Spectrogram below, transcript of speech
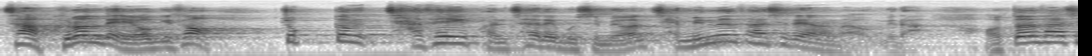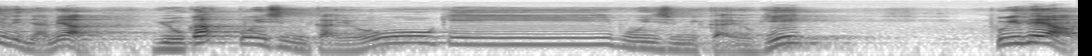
자, 그런데 여기서 조금 자세히 관찰해 보시면 재밌는 사실이 하나 나옵니다. 어떤 사실이냐면, 요각 보이십니까? 여기 보이십니까? 여기? 보이세요?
